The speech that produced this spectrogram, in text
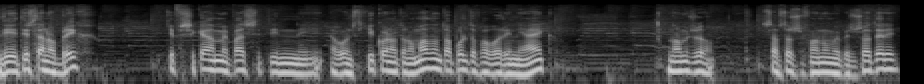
Διαιτής ήταν ο Μπριχ και φυσικά με βάση την αγωνιστική εικόνα των ομάδων το απόλυτο φαβορή είναι η ΑΕΚ. Νόμιζω σε αυτό συμφωνούμε περισσότεροι.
